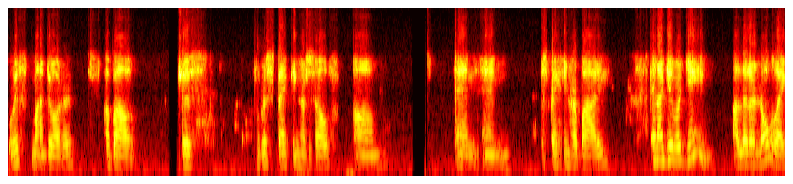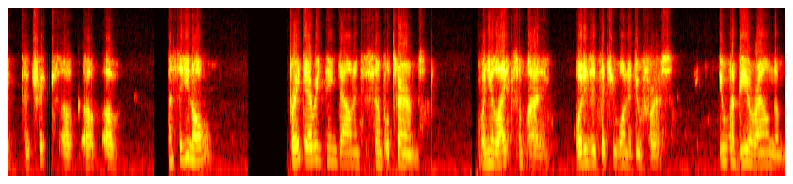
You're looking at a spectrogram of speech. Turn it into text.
with my daughter about just respecting herself. Um, and and respecting her body. And I give her game. I let her know like the tricks of, of, of I say, you know, break everything down into simple terms. When you like somebody, what is it that you want to do first? You want to be around them.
